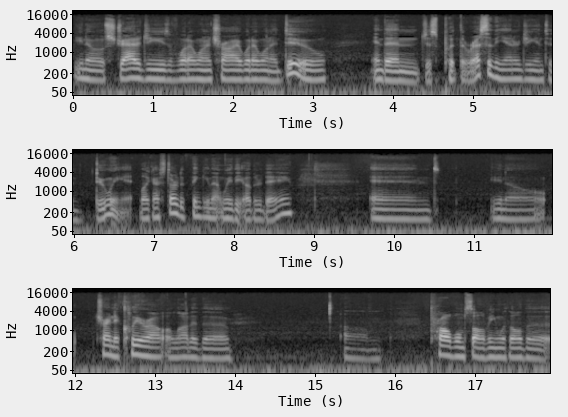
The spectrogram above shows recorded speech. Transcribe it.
you know, strategies of what I want to try, what I want to do, and then just put the rest of the energy into doing it. Like I started thinking that way the other day and you know, trying to clear out a lot of the um, problem solving with all the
